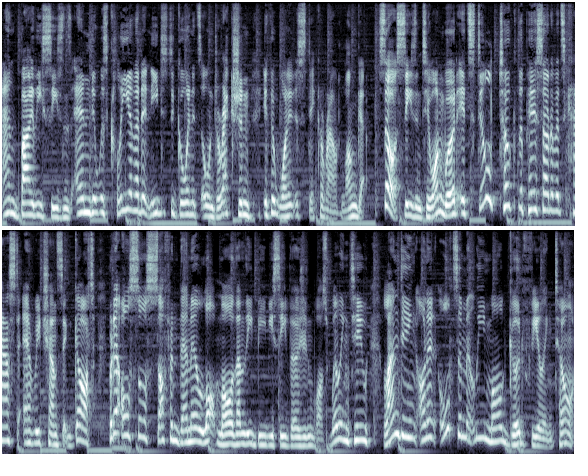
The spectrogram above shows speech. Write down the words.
And by the season's end, it was clear that it needed to go in its own direction if it wanted to stick around longer. So, season 2 onward, it still took the piss out of its cast every chance it got, but it also softened them a lot more than the BBC version was willing to, landing on an ultimately more good feeling tone.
